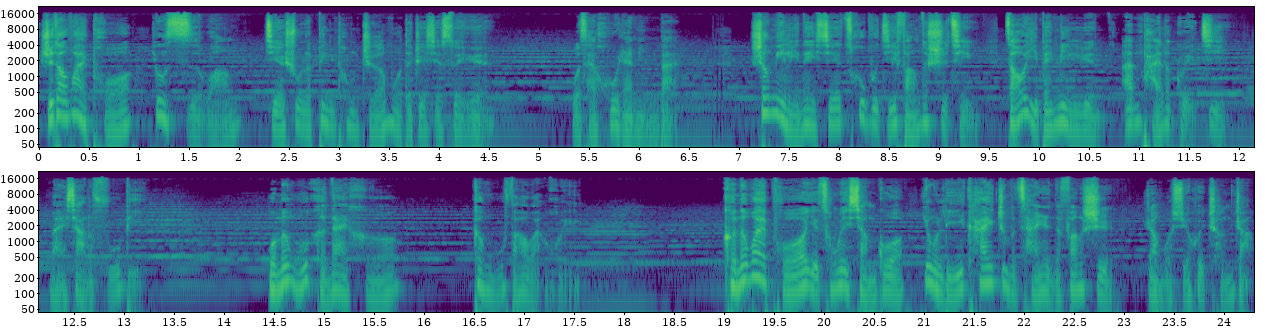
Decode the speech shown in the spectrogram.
直到外婆用死亡结束了病痛折磨的这些岁月，我才忽然明白，生命里那些猝不及防的事情，早已被命运安排了轨迹，埋下了伏笔。我们无可奈何，更无法挽回。可能外婆也从未想过用离开这么残忍的方式让我学会成长，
